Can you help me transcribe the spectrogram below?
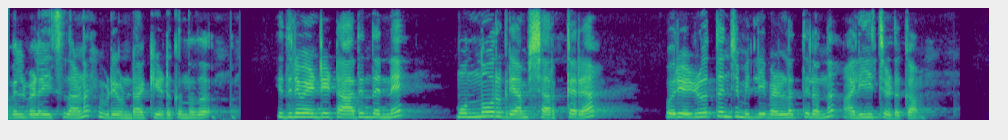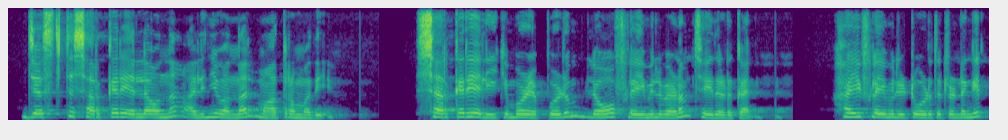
അവൽ വിളയിച്ചതാണ് ഇവിടെ ഉണ്ടാക്കിയെടുക്കുന്നത്. ഇതിനു വേണ്ടിയിട്ട് ആദ്യം തന്നെ മുന്നൂറ് ഗ്രാം ശർക്കര ഒരു എഴുപത്തഞ്ച് മില്ലി വെള്ളത്തിലൊന്ന് അലിയിച്ചെടുക്കാം. ജസ്റ്റ് ശർക്കരയെല്ലാം ഒന്ന് അലിഞ്ഞു വന്നാൽ മാത്രം മതി. ശർക്കര അലിയിക്കുമ്പോൾ എപ്പോഴും ലോ ഫ്ലെയിമിൽ വേണം ചെയ്തെടുക്കാൻ. ഹൈ ഫ്ലെയിമിൽ ഇട്ട് കൊടുത്തിട്ടുണ്ടെങ്കിൽ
